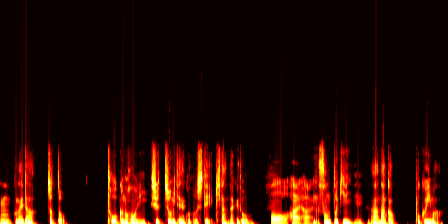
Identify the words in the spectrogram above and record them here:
うん。この間、ちょっと、遠くの方に出張みたいなことをしてきたんだけど、おーはいはい。その時にね、あ、なんか、僕今、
